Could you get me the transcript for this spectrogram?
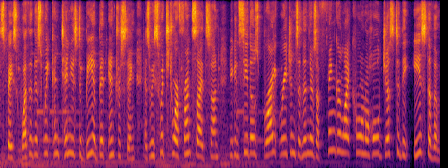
Space weather this week continues to be a bit interesting. As we switch to our front side sun, you can see those bright regions and then there's a finger-like coronal hole just to the east of them.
